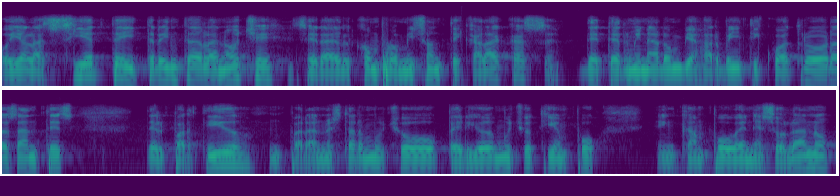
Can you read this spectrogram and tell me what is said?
Hoy a las 7 y 30 de la noche será el compromiso ante Caracas. Determinaron viajar 24 horas antes del partido para no estar mucho periodo, mucho tiempo en campo venezolano.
